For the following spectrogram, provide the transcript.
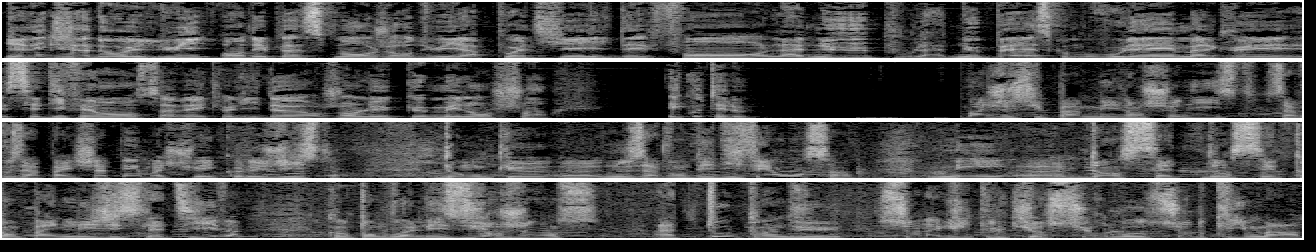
Yannick Jadot est lui en déplacement aujourd'hui à Poitiers. Il défend la NUP ou la NUPES, comme vous voulez, malgré ses différences avec le leader Jean-Luc Mélenchon. Écoutez-le. Moi, je ne suis pas mélanchoniste, ça vous a pas échappé. Moi, je suis écologiste. Donc, euh, euh, nous avons des différences. Mais euh, dans, cette, dans cette campagne législative, quand on voit les urgences à tout point de vue, sur l'agriculture, sur l'eau, sur le climat,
